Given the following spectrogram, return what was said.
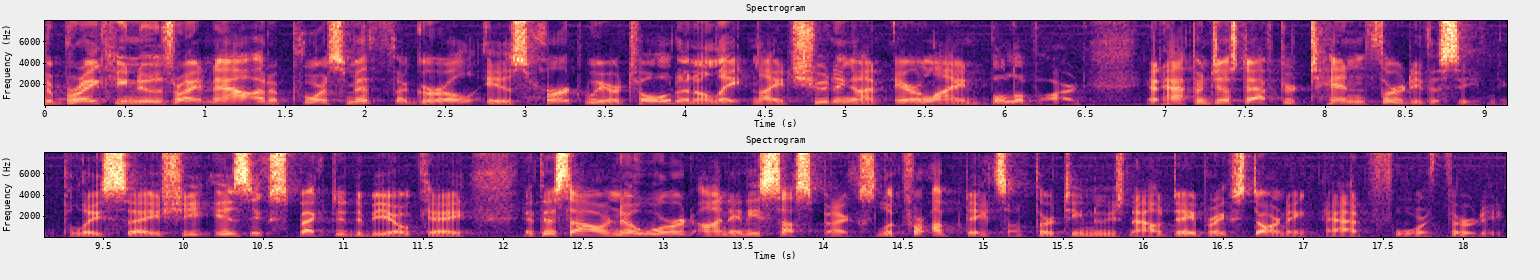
To breaking news right now out of Portsmouth, a girl is hurt, we are told, in a late night shooting on Airline Boulevard. It happened just after 10:30 this evening. Police say she is expected to be okay. At this hour, no word on any suspects. Look for updates on 13 News Now Daybreak starting at 4:30.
